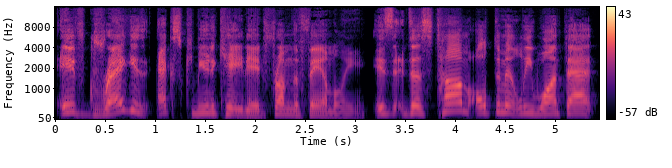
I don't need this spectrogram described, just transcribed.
if Greg is excommunicated from the family, is does Tom ultimately want that?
